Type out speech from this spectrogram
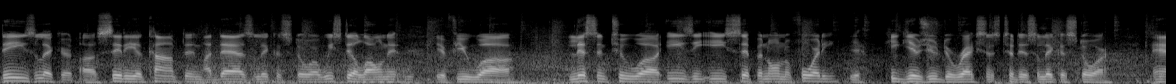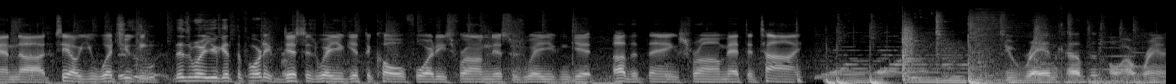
D's Liquor, uh, City of Compton, my dad's liquor store. We still own it. If you uh, listen to uh, Easy E sipping on the 40, Yeah. he gives you directions to this liquor store and uh, tell you what you can. is, this is where you get the 40 from. This is where you get the cold 40s from. This is where you can get other things from at the time. you ran Compton? Oh, I ran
